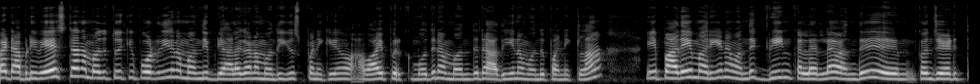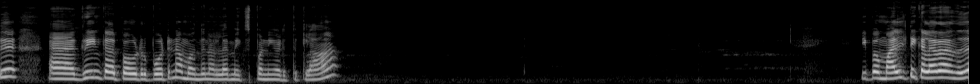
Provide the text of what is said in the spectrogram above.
பட் அப்படி வேஸ்ட்டாக நம்ம வந்து தூக்கி போடுறதையும் நம்ம வந்து இப்படி அழகாக நம்ம வந்து யூஸ் பண்ணிக்க வாய்ப்பு இருக்கும்போது நம்ம வந்து அதையும் நம்ம வந்து பண்ணிக்கலாம். இப்போ அதே மாதிரியே நான் வந்து க்ரீன் கலரில் வந்து கொஞ்சம் எடுத்து க்ரீன் கலர் பவுட்ரு போட்டு நம்ம வந்து நல்லா மிக்ஸ் பண்ணி எடுத்துக்கலாம். இப்போ மல்டி கலராக இருந்தது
